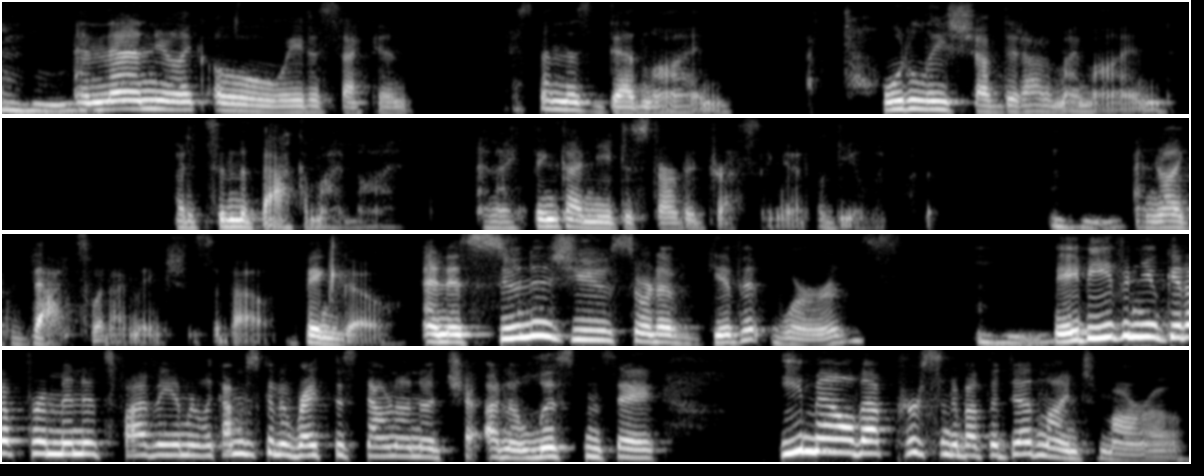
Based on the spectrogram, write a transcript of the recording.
Mm-hmm. And then you're like, oh, wait a second. There's been this deadline. I've totally shoved it out of my mind but it's in the back of my mind. And I think I need to start addressing it or dealing with it. Mm-hmm. And you're like, that's what I'm anxious about. Bingo. And as soon as you sort of give it words, mm-hmm. maybe even you get up for a minute, it's 5 a.m. You're like, I'm just going to write this down on a, ch- on a list and say, email that person about the deadline tomorrow.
